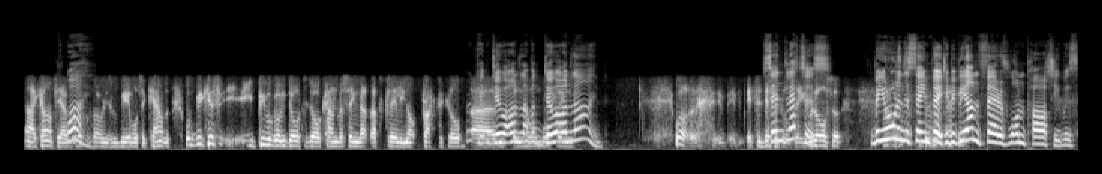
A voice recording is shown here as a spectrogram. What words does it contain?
And I can't see how Why? local authorities will be able to count them. Well, because people going door to door canvassing, that that's clearly not practical. Okay, um, do it online. Do it online. Well, it's a difficult Send letters. thing, but also but you're all in the same boat. It would be unfair if one party was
